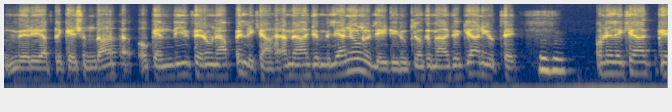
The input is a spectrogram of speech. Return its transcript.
ਮੇਰੇ ਐਪਲੀਕੇਸ਼ਨ ਦਾ ਉਹ ਕਹਿੰਦੀ ਫਿਰ ਉਹਨੇ ਆਪੇ ਲਿਖਿਆ ਹੋਇਆ ਮੈਂ ਅਜੇ ਮਿਲਿਆ ਨਹੀਂ ਉਹਨੂੰ ਲੇਡੀ ਨੂੰ ਕਿਉਂਕਿ ਮੈਂ ਅਜੇ ਗਿਆ ਨਹੀਂ ਉੱਥੇ। ਉਹਨੇ ਲਿਖਿਆ ਕਿ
